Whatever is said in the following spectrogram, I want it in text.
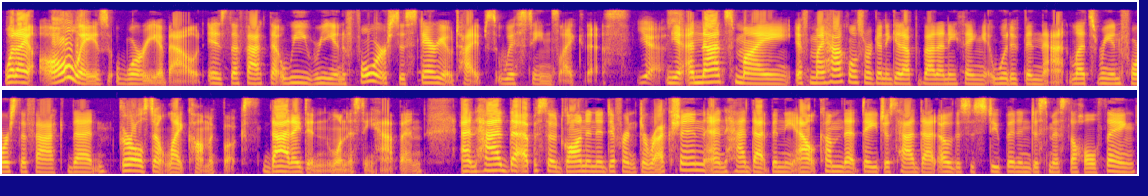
What I always worry about is the fact that we reinforce the stereotypes with scenes like this. Yes. Yeah. And that's my, if my hackles were going to get up about anything, it would have been that. Let's reinforce the fact that girls don't like comic books. That I didn't want to see happen. And had the episode gone in a different direction and had that been the outcome that they just had that oh this is stupid and dismiss the whole thing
